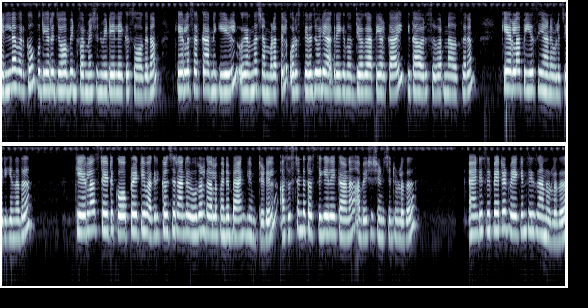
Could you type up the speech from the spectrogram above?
എല്ലാവർക്കും പുതിയൊരു job information വീഡിയോയിലേക്ക് സ്വാഗതം. കേരള സർക്കാരിന് കീഴിൽ ഉയർന്ന ശമ്പളത്തിൽ ഒരു സ്ഥിരജോലി ആഗ്രഹിക്കുന്ന ഉദ്യോഗാർത്ഥികൾക്കായി ഇതാ ഒരു സുവർണ അവസരം. കേരള പി എസ് സി ആണ് വിളിച്ചിരിക്കുന്നത്. Kerala state cooperative agriculture and rural development bank ലിമിറ്റഡിൽ അസിസ്റ്റന്റ് തസ്തികയിലേക്കാണ് അപേക്ഷ ക്ഷണിച്ചിട്ടുള്ളത്. ആന്റിസിപ്പേറ്റഡ് വേക്കൻസീസ് ആണുള്ളത്.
